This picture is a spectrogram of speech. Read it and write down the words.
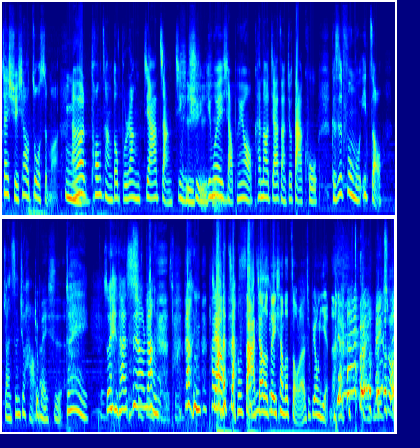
在学校做什么，然后通常都不让家长进去，因为小朋友看到家长就大哭，可是父母一走。转身就好了，就没事。对，所以他是要让 让家长撒娇的对象都走了，就不用演了。对，没错。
